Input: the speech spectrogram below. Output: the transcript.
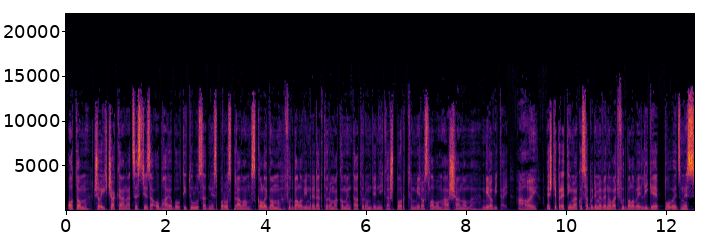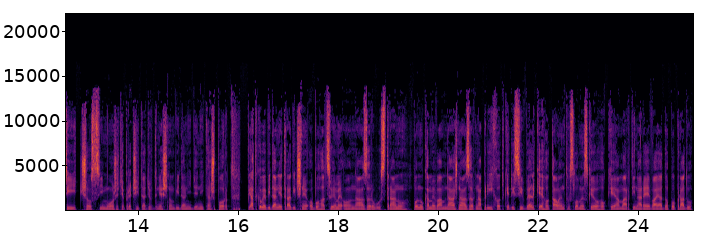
O tom, čo ich čaká na ceste za obhajobou titulu, sa dnes porozprávam s kolegom, futbalovým redaktorom a komentátorom denníka Šport Miroslavom Hašanom. Miro, vitaj. Ahoj. Ešte predtým, ako sa budeme venovať futbalovej lige, povedzme si, čo si môžete prečítať v dnešnom vydaní denníka Šport. Piatkové vydanie tradične obohacujeme o názorovú stranu. Ponúkame vám náš názor na príchod kedysi veľkého talentu slovenského hokeja Martina Révaja do Popradu,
